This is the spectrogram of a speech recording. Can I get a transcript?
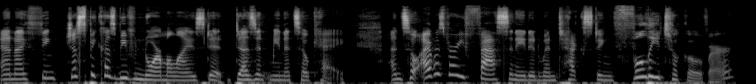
And I think just because we've normalized it doesn't mean it's okay. And so I was very fascinated when texting fully took over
